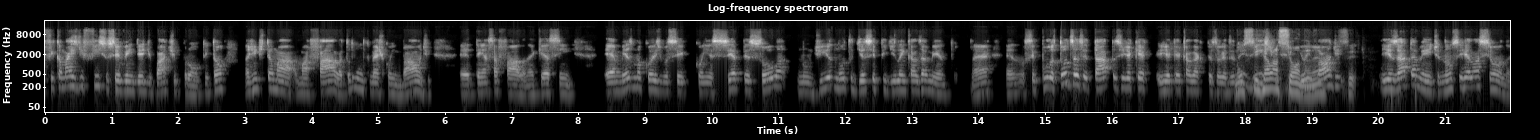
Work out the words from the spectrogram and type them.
fica mais difícil você vender de bate pronto. Então, a gente tem uma, uma fala, todo mundo que mexe com inbound é, tem essa fala, né? Que é assim, é a mesma coisa de você conhecer a pessoa num dia, no outro dia você pedir lá em casamento. Né? É, você pula todas as etapas e já quer, já quer casar com a pessoa. Dizer, não, não se relaciona, e o né? inbound, né? Exatamente, não se relaciona.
